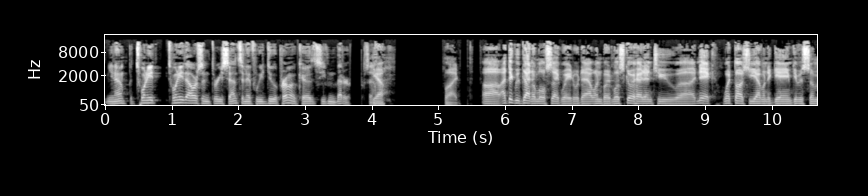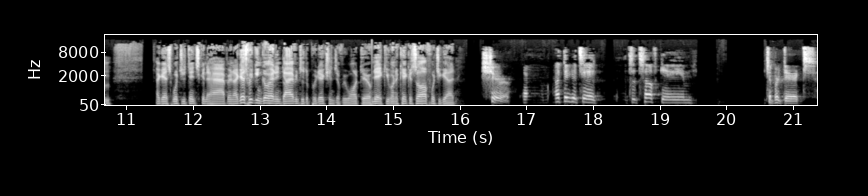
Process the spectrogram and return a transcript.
you know, but 20 $20.03. And if we do a promo code, it's even better. So, Yeah. But uh, I think we've got a little segue with that one. But let's go ahead into uh, Nick. What thoughts do you have on the game? Give us some, I guess, what you think's going to happen. I guess we can go ahead and dive into the predictions if we want to. Nick, you want to kick us off? What you got? Sure. Um, I think it's a it's a tough game to predict.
